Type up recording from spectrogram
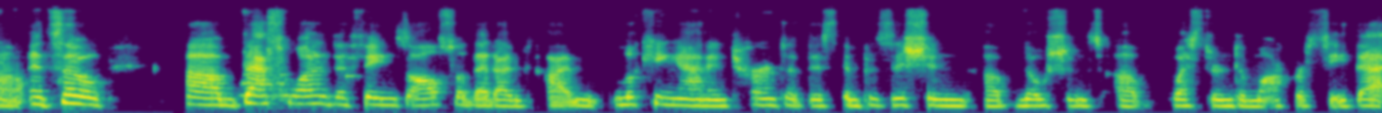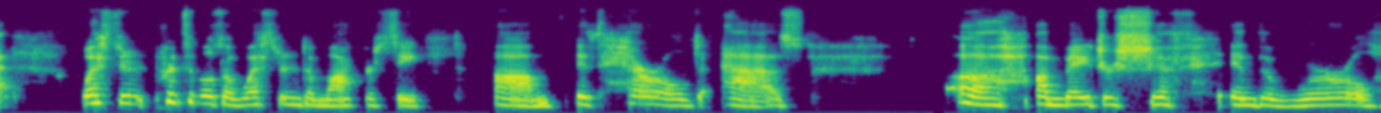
Um, and so um, that's one of the things also that I'm, I'm looking at in terms of this imposition of notions of Western democracy, that Western principles of Western democracy um, is heralded as uh, a major shift in the world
